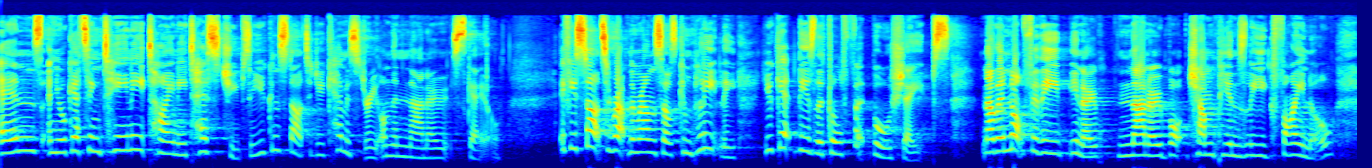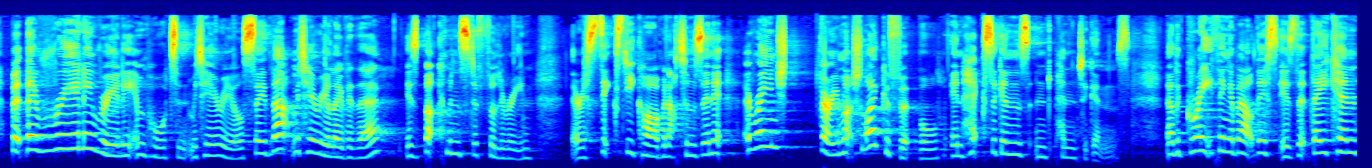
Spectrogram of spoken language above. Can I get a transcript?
ends, and you're getting teeny tiny test tubes, so you can start to do chemistry on the nano scale. If you start to wrap them around the cells completely, you get these little football shapes. Now, they're not for the, you know, nanobot Champions League final, but they're really, really important materials. So that material over there is Buckminster fullerene. There are 60 carbon atoms in it, arranged very much like a football in hexagons and pentagons. Now, the great thing about this is that they can,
